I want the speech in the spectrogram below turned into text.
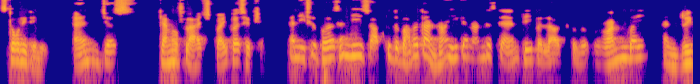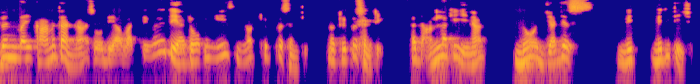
storytelling and just camouflaged by perception. And if a person is up to the bhavatanha, he can understand people are run by and driven by kamatanha, so they are whatever they are talking is not representing, not representing. But unlucky enough, no judges with meditation.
